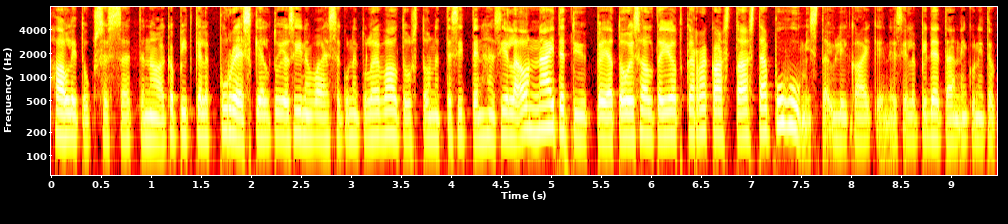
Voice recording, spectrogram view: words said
hallituksessa, että ne on aika pitkälle pureskeltuja siinä vaiheessa, kun ne tulee valtuustoon, että sittenhän siellä on näitä tyyppejä toisaalta, jotka rakastaa sitä puhumista yli kaiken ja siellä pidetään niin kuin niitä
